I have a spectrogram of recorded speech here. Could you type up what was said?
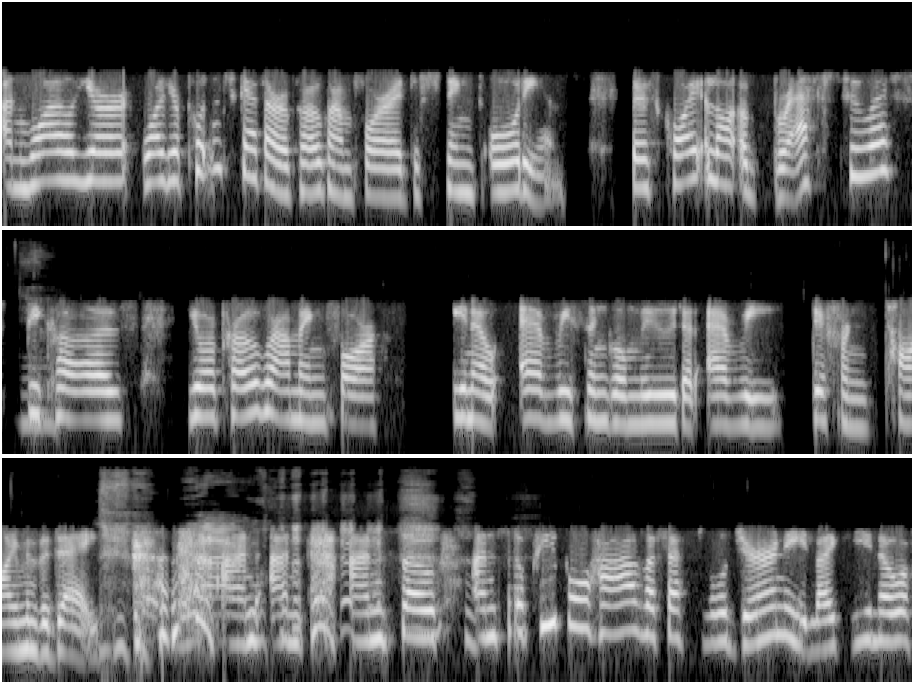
And while you're while you're putting together a program for a distinct audience, there's quite a lot of breadth to it yeah. because you're programming for, you know, every single mood at every different time of the day. And and and so and so people have a festival journey. Like you know a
